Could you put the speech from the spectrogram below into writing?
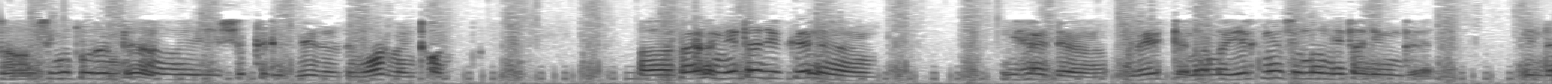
ஸோ சிங்கப்பூர் வந்து he shifted his ways as the war went on uh, வேற நேதாஜிக்கு கிரேட் நம்ம ஏற்கனவே சொன்ன நேதாஜி வந்து இந்த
